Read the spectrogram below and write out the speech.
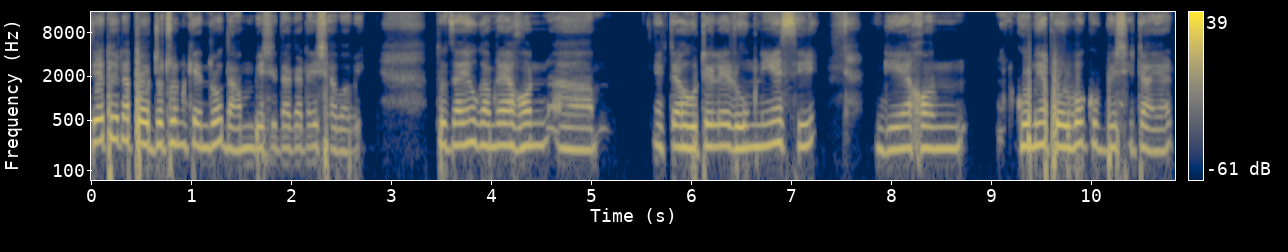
যেহেতু এটা পর্যটন কেন্দ্র, দাম বেশি থাকাটাই স্বাভাবিক। তো যাই হোক, আমরা এখন একটা হোটেলে রুম নিয়েছি। গিয়ে এখন ঘুমিয়ে পড়ব, খুব বেশি টায়ার্ড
